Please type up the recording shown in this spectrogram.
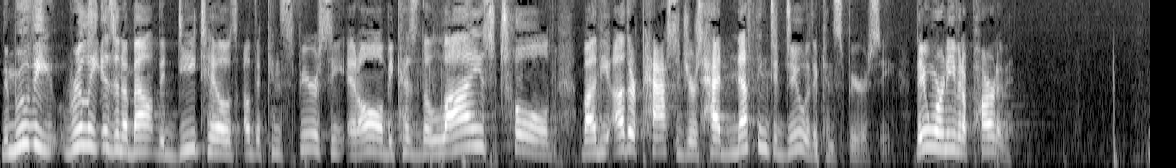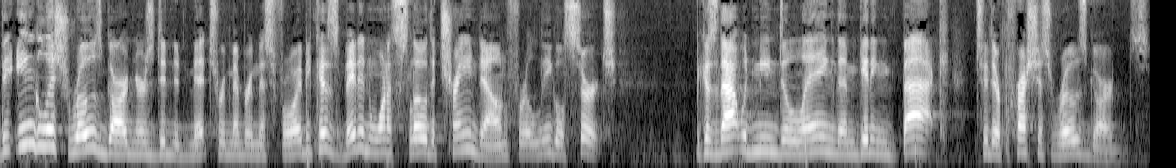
The movie really isn't about the details of the conspiracy at all because the lies told by the other passengers had nothing to do with the conspiracy. They weren't even a part of it. The English rose gardeners didn't admit to remembering Miss Froy because they didn't want to slow the train down for a legal search, because that would mean delaying them getting back to their precious rose gardens.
